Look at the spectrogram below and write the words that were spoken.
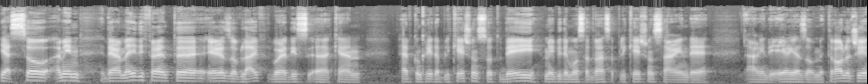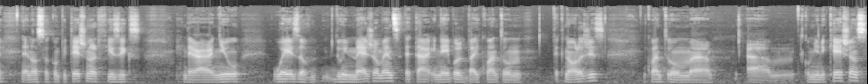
Yes, so I mean, there are many different uh, areas of life where this uh, can have concrete applications. So today, maybe the most advanced applications are in the are in the areas of metrology and also computational physics. There are new ways of doing measurements that are enabled by quantum technologies, quantum uh, um, communications.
